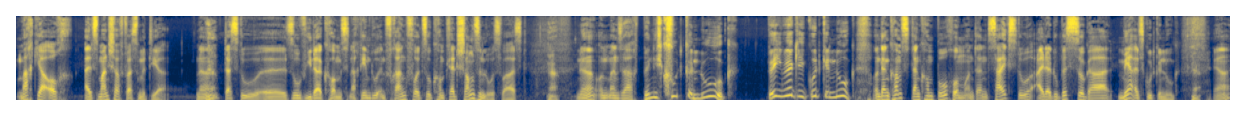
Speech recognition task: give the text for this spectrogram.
macht ja auch als Mannschaft was mit dir ne? Ja. dass du äh, so wiederkommst, nachdem du in Frankfurt so komplett chancenlos warst. Ja. Ne? Und man sagt, bin ich gut genug? bin ich wirklich gut genug? Und dann kommst, dann kommt Bochum und dann zeigst du, Alter, du bist sogar mehr als gut genug. Ja. ja.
